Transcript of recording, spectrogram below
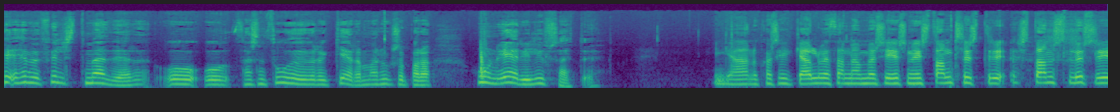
hefur fylst með þér og, og það sem þú hefur verið að gera, maður hugsa bara, hún er í lífsættu. Já, nú kannski ekki alveg þannig að maður sé svona í stanslusri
